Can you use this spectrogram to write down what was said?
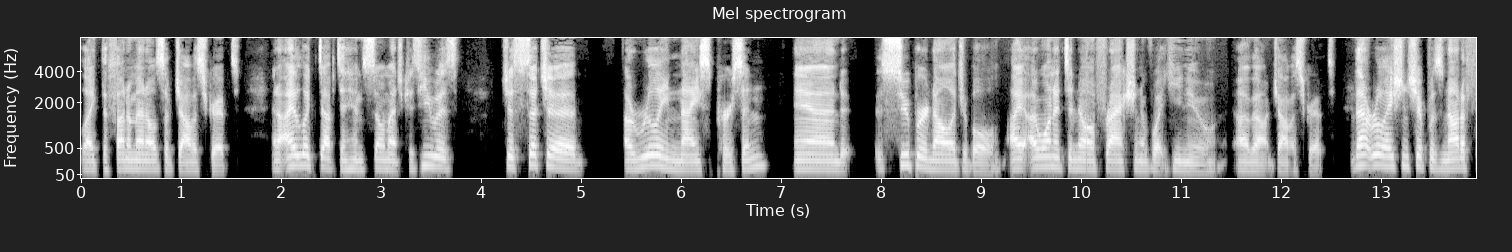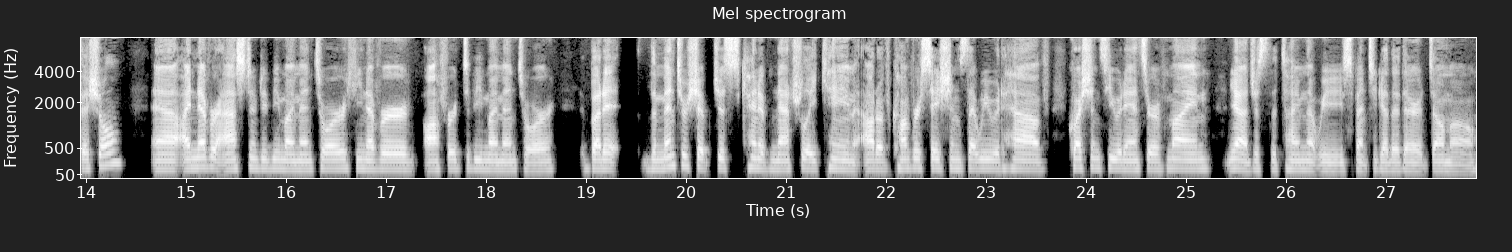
like the fundamentals of JavaScript. And I looked up to him so much because he was just such a, a really nice person and super knowledgeable. I, I wanted to know a fraction of what he knew about JavaScript. That relationship was not official. Uh, I never asked him to be my mentor. He never offered to be my mentor, but it the mentorship just kind of naturally came out of conversations that we would have, questions he would answer of mine. Yeah, just the time that we spent together there at Domo.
